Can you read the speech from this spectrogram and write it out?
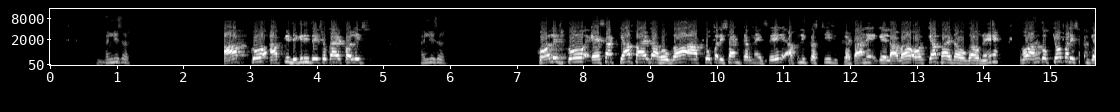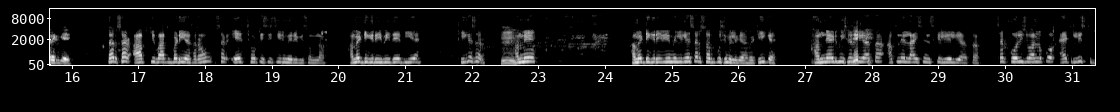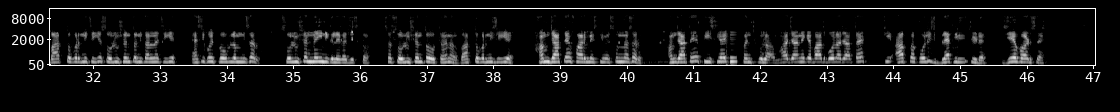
हाँ जी सर आपको आपकी डिग्री दे चुका है कॉलेज हाँ जी सर कॉलेज को ऐसा क्या फ़ायदा होगा आपको परेशान करने से अपनी प्रेस्टीज घटाने के अलावा और क्या फ़ायदा होगा उन्हें? वो आपको क्यों परेशान करेंगे? सर सर आपकी बात बड़ी रख रहा हूँ। सर एक छोटी सी चीज़ मेरी भी सुनना। हमें डिग्री भी दे दी है। ठीक है सर? हम्म। हमें हमें डिग्री भी मिल गई सर। सब कुछ मिल गया हमें ठीक है? हमने एडमिशन लिया था अपने लाइसेंस के लिए लिया था। सर कॉलेज वालों को एटलीस्ट बात तो करनी चाहिए सोल्यूशन तो निकालना चाहिए। ऐसी कोई प्रॉब्लम नहीं सर। सोल्यूशन नहीं निकलेगा जिसका। सर सोल्यूशन तो होता है ना बात तो करनी चाहिए। हम जाते हैं फार्मेसी में सुनना सर हम जाते हैं पीसीआई पंचकुला। वहाँ जाने के बाद बोला जाता है कि आपका कॉलेज ब्लैक लिस्टेड है ये वर्ड्स है।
